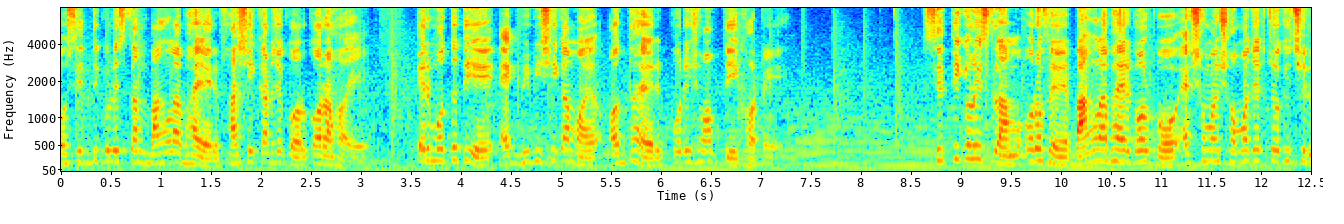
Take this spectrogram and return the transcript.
ও সিদ্দিকুল ইসলাম বাংলা ভাইয়ের ফাঁসি কার্যকর করা হয়। এর মধ্য দিয়ে এক বিভীষিকাময় অধ্যায়ের পরিসমাপ্তি ঘটে। সিদ্দিকুল ইসলাম ওরফে বাংলা ভাইয়ের গল্প একসময় সমাজের চোখে ছিল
